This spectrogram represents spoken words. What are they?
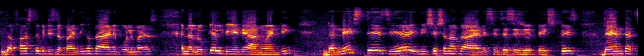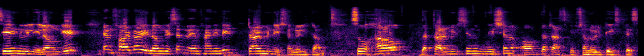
the first step it is the binding of the RNA polymerase and the local DNA unwinding. The next stage here initiation of the RNA synthesis will take place. Then the chain will elongate and further elongation and finally termination will come. So how the termination of the transcription will take place.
